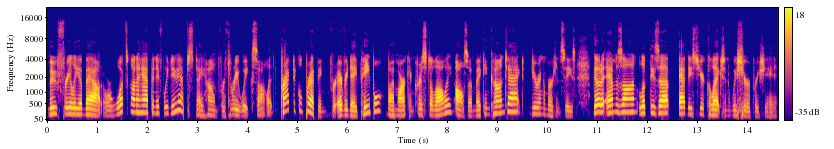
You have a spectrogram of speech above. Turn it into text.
move freely about, or what's going to happen if we do have to stay home for three weeks solid. Practical Prepping for Everyday People by Mark and Krista Lawley, also making contact during emergencies. Go to Amazon, look these up, add these to your collection. We sure appreciate it.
